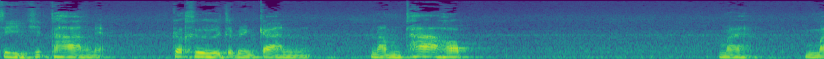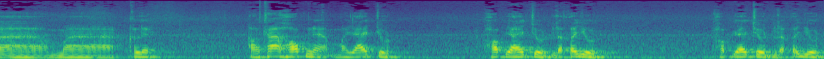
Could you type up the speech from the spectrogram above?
สี่ทิศทางเนี่ย ก็คือจะเป็นการนำท่าฮอปมามามาเขาเรียกเอาท่าฮอปเนี่ยมาย้ายจุดฮอปย้ายจุดแล้วก็หยุดฮอปย้ายจุดแล้วก็หยุด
